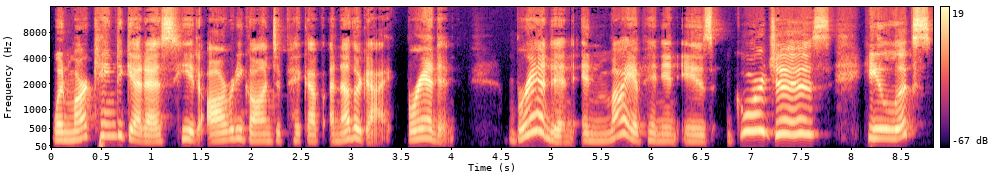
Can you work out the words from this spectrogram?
When Mark came to get us, he had already gone to pick up another guy, Brandon, Brandon, in my opinion, is gorgeous. He looks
